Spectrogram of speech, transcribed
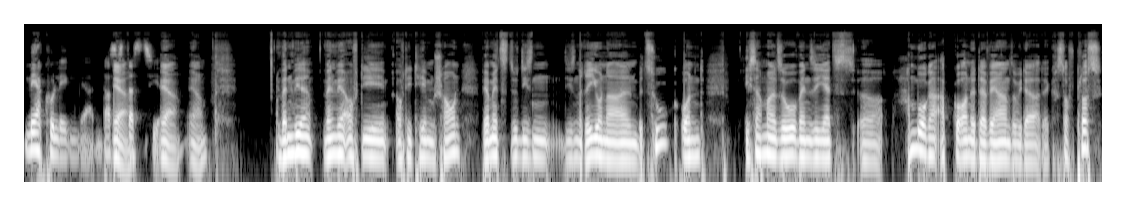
mehr Kollegen werden. Das ja, ist das Ziel. Ja, ja. Wenn wir, wenn wir auf die, auf die Themen schauen, wir haben jetzt so diesen, diesen regionalen Bezug und ich sag mal so, wenn Sie jetzt äh, Hamburger Abgeordneter wären, so wie der, der Christoph Ploss,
